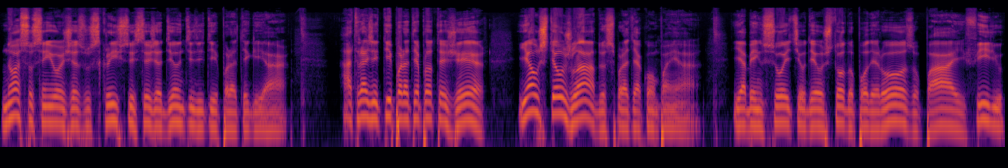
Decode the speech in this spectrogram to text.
Nosso Senhor Jesus Cristo esteja diante de ti para te guiar, atrás de ti para te proteger e aos teus lados para te acompanhar. E abençoe-te o Deus Todo-Poderoso, Pai, Filho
